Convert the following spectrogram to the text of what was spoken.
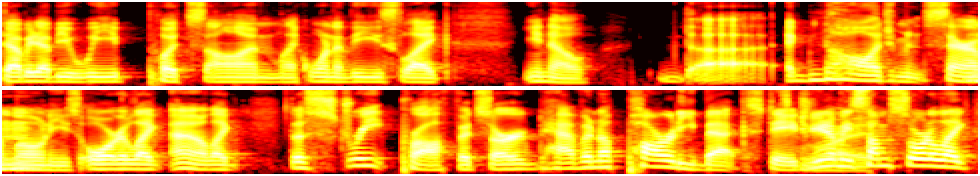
WWE puts on like one of these like you know uh, acknowledgement mm-hmm. ceremonies or like I don't know like the street profits are having a party backstage. You know what I mean? Some sort of like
